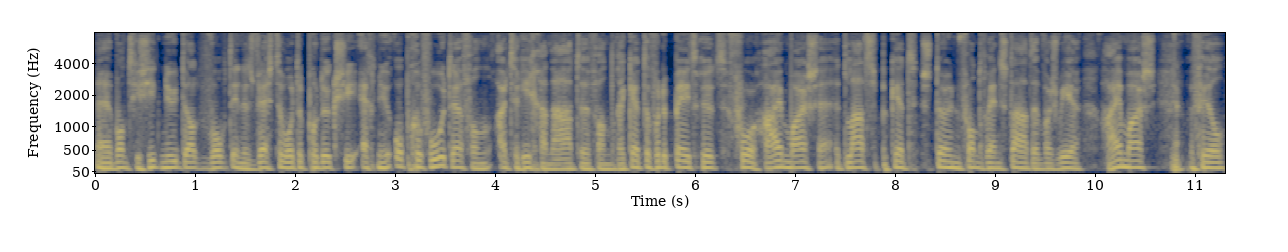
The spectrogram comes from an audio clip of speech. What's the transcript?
Uh, want je ziet nu dat bijvoorbeeld in het Westen wordt de productie echt nu opgevoerd. Hè, van artilleriegranaten, van raketten voor de Patriot, voor HIMARS. Hè. Het laatste pakket steun van de Verenigde Staten was weer HIMARS. Ja. Veel.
